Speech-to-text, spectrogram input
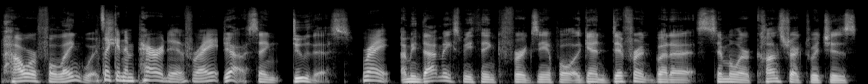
powerful language. It's like an imperative, right? yeah, saying do this. Right. I mean, that makes me think, for example, again, different but a similar construct, which is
